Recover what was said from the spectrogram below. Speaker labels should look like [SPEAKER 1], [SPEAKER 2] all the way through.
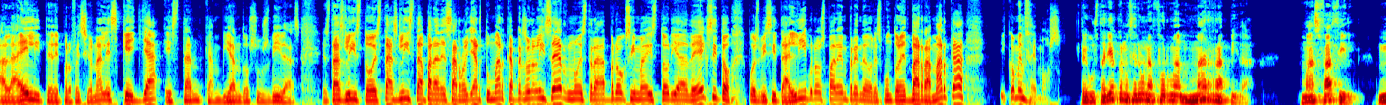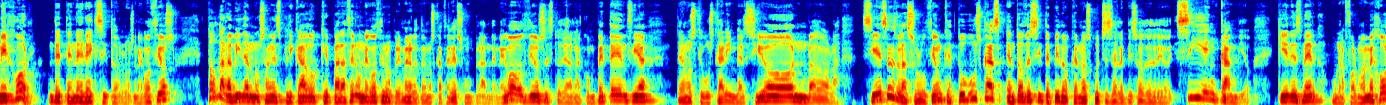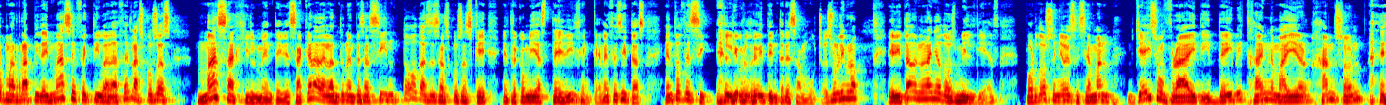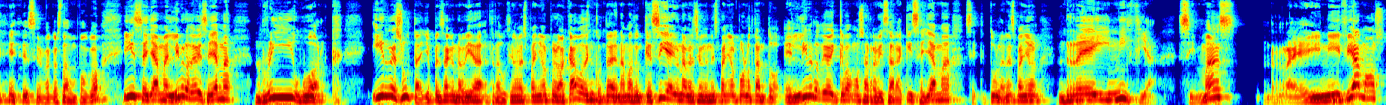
[SPEAKER 1] a la élite de profesionales que ya están cambiando sus vidas. ¿Estás listo? ¿Estás lista para desarrollar tu marca personal y ser nuestra próxima historia de éxito? Pues visita librosparaemprendedores.net barra marca y comencemos.
[SPEAKER 2] ¿Te gustaría conocer una forma más rápida, más fácil, mejor de tener éxito en los negocios? Toda la vida nos han explicado que para hacer un negocio lo primero que tenemos que hacer es un plan de negocios, estudiar la competencia, tenemos que buscar inversión, bla, bla, bla. Si esa es la solución que tú buscas, entonces sí te pido que no escuches el episodio de hoy. Si en cambio quieres ver una forma mejor, más rápida y más efectiva de hacer las cosas más ágilmente y de sacar adelante una empresa sin todas esas cosas que, entre comillas, te dicen que necesitas, entonces sí, el libro de hoy te interesa mucho. Es un libro editado en el año 2010 por dos señores que se llaman Jason Fried y David Heinemeier Hanson, se me ha costado un poco, y se llama, el libro de hoy se llama Rework. Y resulta, yo pensaba que no había traducción al español, pero acabo de encontrar en Amazon que sí hay una versión en español, por lo tanto, el libro de hoy que vamos a revisar aquí se llama, se titula en español, Reinicia. Sin más, reiniciamos.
